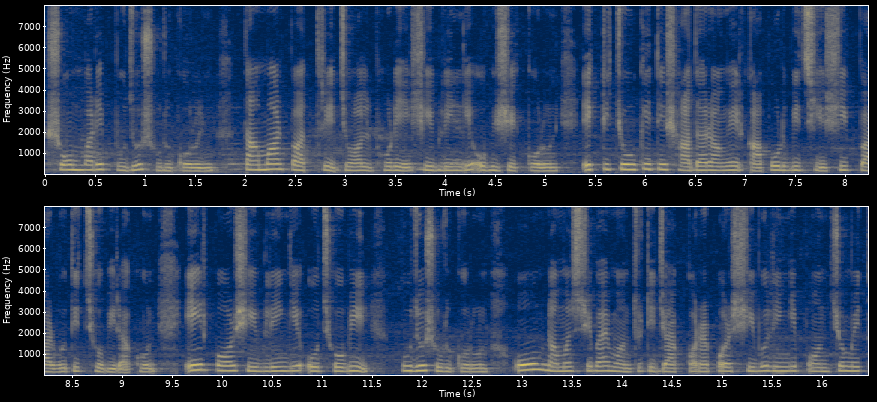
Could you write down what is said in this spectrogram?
সোমবারে পুজো শুরু করুন। তামার পাত্রে জল ভরে শিবলিঙ্গে অভিষেক করুন। একটি চৌকিতে সাদা রঙের কাপড় বিছিয়ে শিব পার্বতীর ছবি রাখুন। এরপর শিবলিঙ্গে ও ছবির পুজো শুরু করুন। ওম নমঃ শিবায় মন্ত্রটি জাপ করার পর শিবলিঙ্গে পঞ্চমৃত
